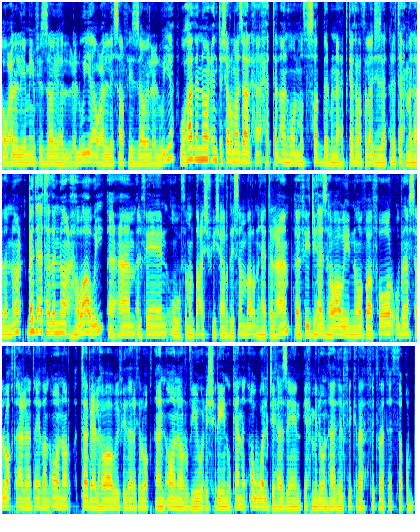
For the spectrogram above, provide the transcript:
أو على اليمين في الزاوية العلوية أو على اليسار في الزاوية العلوية. وهذا النوع انتشر وما زال حتى الآن هو المتصدر من ناحية كثرة الأجهزة اللي تحمل هذا النوع. بدأت هذا النوع هواوي آه، عام 2018 في في شهر ديسمبر نهاية العام آه، في جهاز هواوي Nova 4 وبنفس الوقت أعلنت أيضا Honor التابع لهواوي في ذلك الوقت عن Honor View 20 وكان أول جهازين يحملون هذه الفكرة فكرة الثقب.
